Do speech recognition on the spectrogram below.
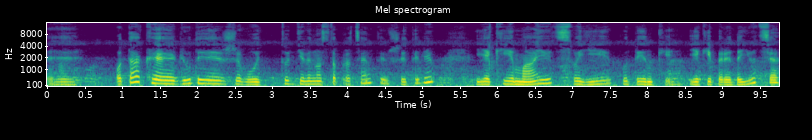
Е, Отак е, люди живуть. Тут 90% жителів, які мають свої будинки, які передаються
